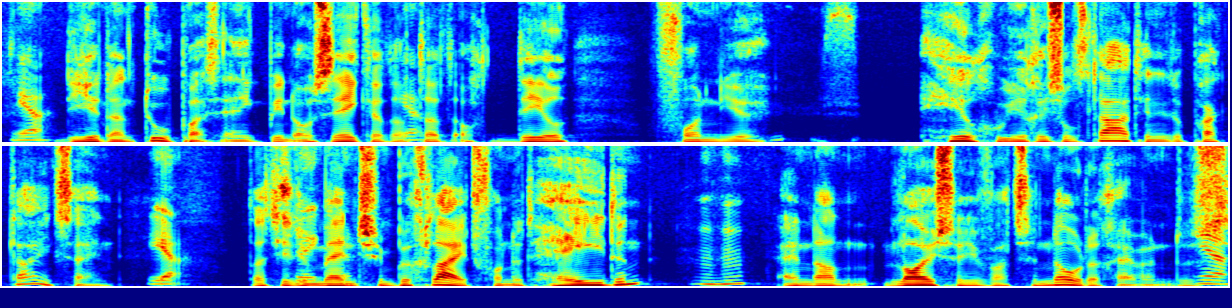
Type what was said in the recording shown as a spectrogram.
Ja, die je dan toepast. En ik ben ook zeker dat dat ook deel van je heel goede resultaten in de praktijk zijn. ja. Dat je de mensen begeleidt van het heden mhm. en dan luister je wat ze nodig hebben. Dus Ja.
